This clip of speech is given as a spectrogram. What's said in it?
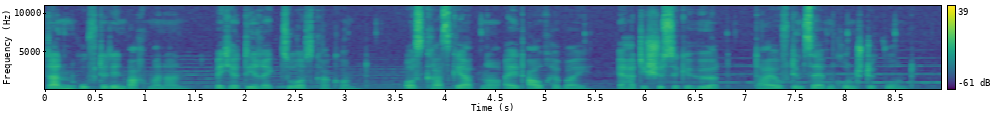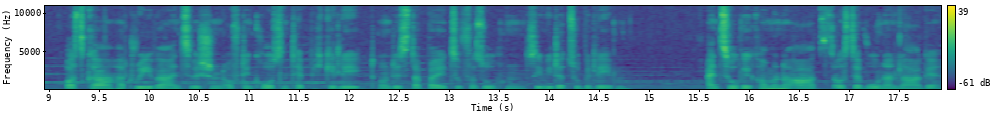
Dann ruft er den Wachmann an, welcher direkt zu Oskar kommt. Oskars Gärtner eilt auch herbei. Er hat die Schüsse gehört, da er auf demselben Grundstück wohnt. Oskar hat Reva inzwischen auf den großen Teppich gelegt und ist dabei zu versuchen, sie wieder zu beleben. Ein zugekommener Arzt aus der Wohnanlage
